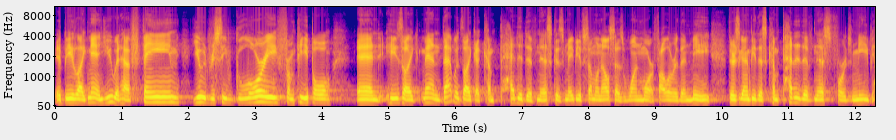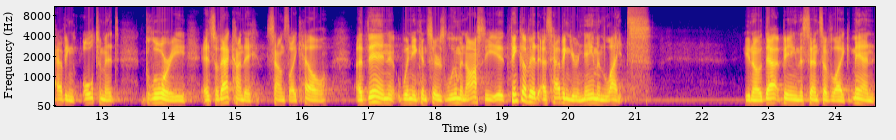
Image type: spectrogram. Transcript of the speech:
it'd be like, man, you would have fame, you would receive glory from people. And he's like, man, that was like a competitiveness because maybe if someone else has one more follower than me, there's going to be this competitiveness for me having ultimate glory. And so that kind of sounds like hell. Uh, then, when he considers luminosity, it, think of it as having your name in lights. You know, that being the sense of like, man,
